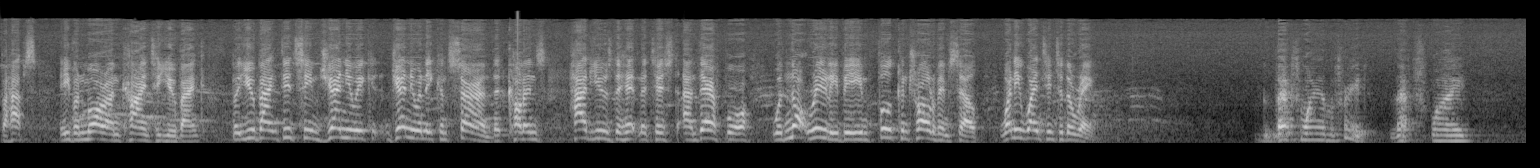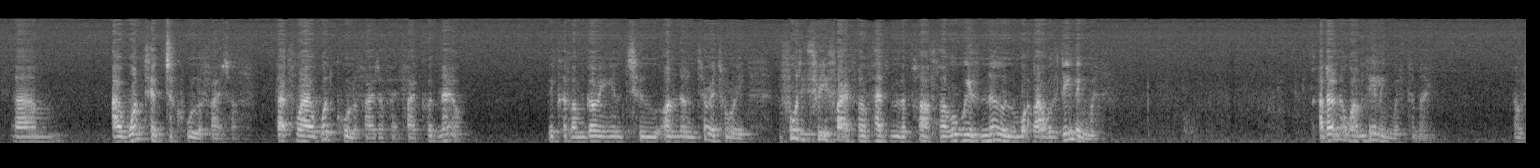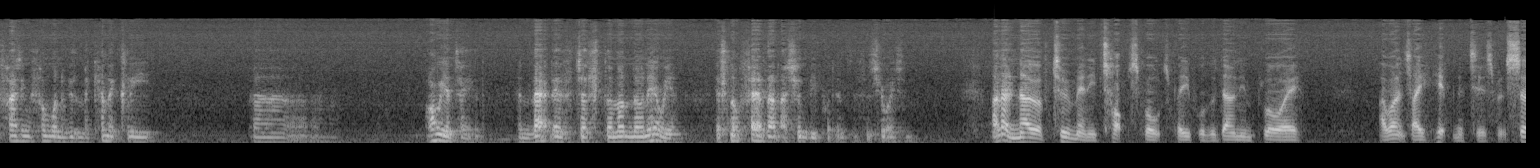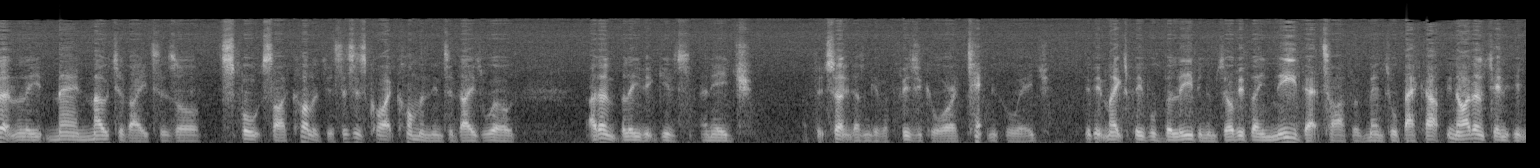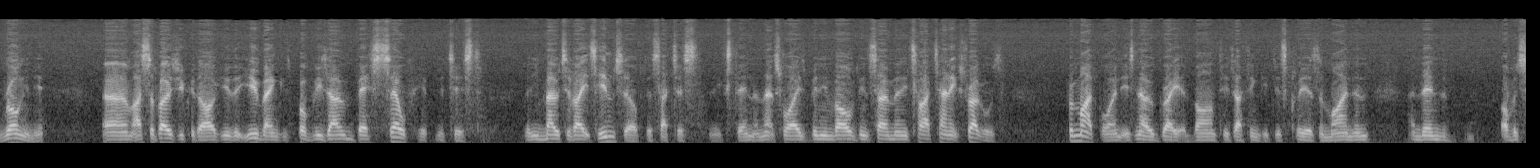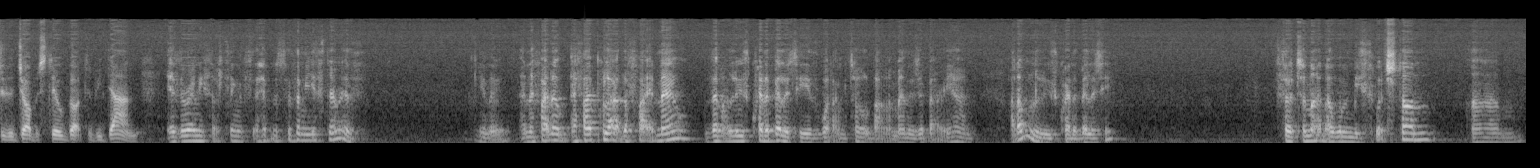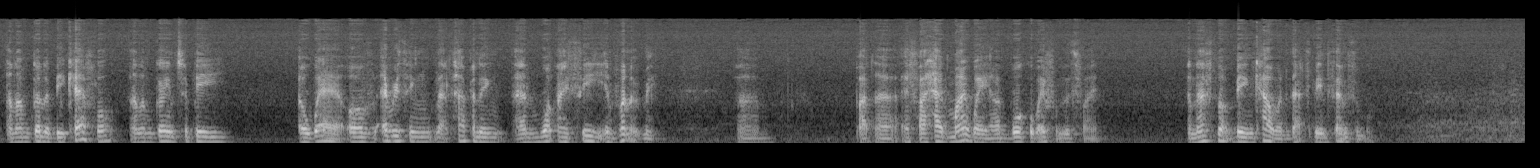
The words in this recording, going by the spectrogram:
perhaps even more unkind to Eubank, but Eubank did seem genuinely, genuinely concerned that Collins had used the hypnotist and therefore would not really be in full control of himself when he went into the ring. That's why I'm afraid. That's why um, I wanted to call the fight off. That's why I would call the fight off if I could now. Because I'm going into unknown territory. The 43 fights I've had in the past, I've always known what I was dealing with. I don't know what I'm dealing with tonight. I'm fighting someone who is mechanically uh, orientated. And that is just an unknown area. It's not fair that I shouldn't be put into this situation. I don't know of too many top sports people that don't employ, I won't say hypnotists, but certainly man motivators or sports psychologists. This is quite common in today's world. I don't believe it gives an edge. It certainly doesn't give a physical or a technical edge. If it makes people believe in themselves, if they need that type of mental backup, you know, I don't see anything wrong in it. Um, I suppose you could argue that Eubank is probably his own best self-hypnotist, that he motivates himself to such an extent, and that's why he's been involved in so many titanic struggles. From my point, it's no great advantage. I think it just clears the mind, and, and then the, obviously the job has still got to be done. Is there any such thing as hypnotism? Yes, there is. You know, and if I don't, if I pull out the fight now, then I lose credibility, is what I'm told by my manager Barry Hearn. I don't want to lose credibility. So tonight I'm going to be switched on um, and I'm going to be careful and I'm going to be aware of everything that's happening and what I see in front of me. Um, but uh, if I had my way, I'd walk away from this fight. And that's not being coward, that's being sensible.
